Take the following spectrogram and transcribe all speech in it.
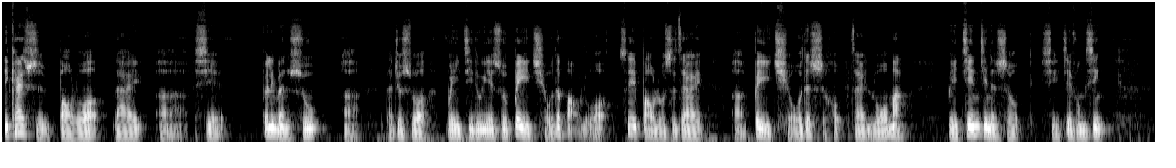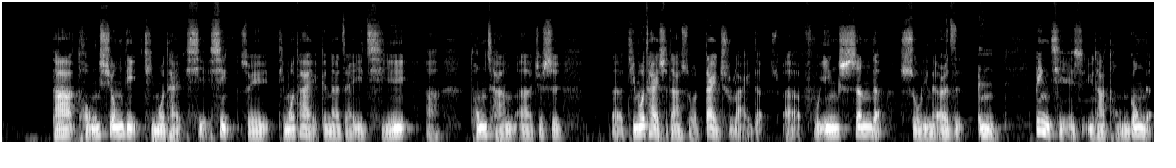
一开始保罗来呃写腓利门书啊、他就说为基督耶稣被囚的保罗，所以保罗是在呃被囚的时候，在罗马被监禁的时候写这封信。他同兄弟提摩太写信，所以提摩太跟他在一起啊。通常呃就是呃提摩太是他所带出来的呃福音生的属灵的儿子，并且也是与他同工的，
